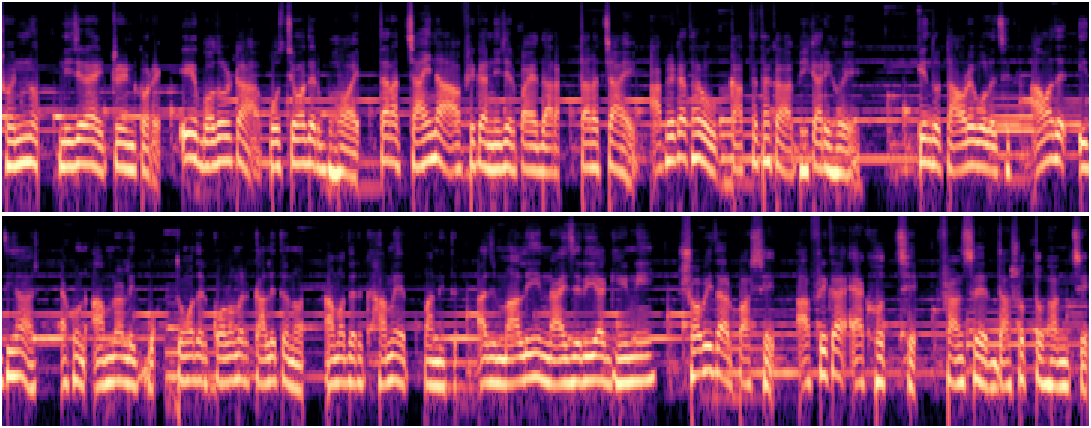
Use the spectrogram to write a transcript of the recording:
সৈন্য নিজেরাই ট্রেন করে। এই বদলটা পশ্চিমাদের ভয়। তারা চায় না আফ্রিকা নিজের পায়ে দাঁড়া তারা চায় আফ্রিকা থাকুক কাঁদতে থাকা ভিখারি হয়ে। কিন্তু তাওরে বলেছে, আমাদের ইতিহাস এখন আমরা লিখব। তোমাদের কলমের কালিতে নয়, আমাদের ঘামের পানিতে। আজ মালি, নাইজেরিয়া, গিনি সবই তার পাশে। আফ্রিকা এক হচ্ছে, ফ্রান্সের দাসত্ব ভাঙছে।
